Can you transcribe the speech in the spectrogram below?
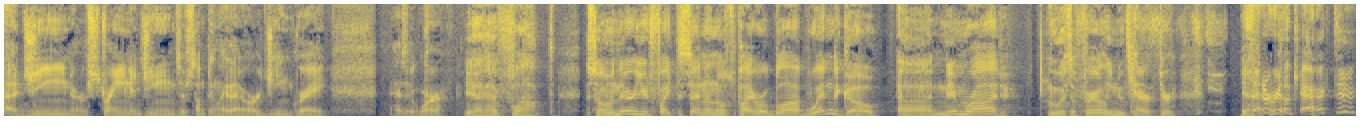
a gene or strain of genes or something like that, or a gene gray, as it were. yeah, that flopped. So in there, you'd fight the Sentinels, Pyro, Blob, Wendigo, uh, Nimrod, who is a fairly new character. Is that a real character?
